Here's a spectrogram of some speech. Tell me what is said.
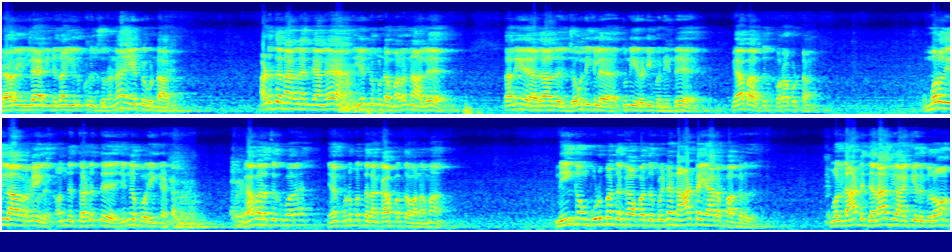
யாரும் இல்லை நீங்கள் தான் இருக்கணும்னு சொன்னால் ஏற்றுக்கொண்டார்கள். அடுத்த நாள் நினைச்சாங்க ஏற்றுக்கொண்ட மறுநாள் தலையில் அதாவது ஜவுளிகளை துணி ரெடி பண்ணிவிட்டு வியாபாரத்துக்கு புறப்பட்டாங்க. உமரதில்லா அவர்கள் வந்து தடுத்து எங்கே போகிறீங்க கேட்டாங்க. வியாபாரத்துக்கு போகிறேன் என் குடும்பத்தை நான் காப்பாற்ற வேணாமா? நீங்கள் உங்கள் குடும்பத்தை காப்பாற்ற போயிட்டால் நாட்டை யாரை பார்க்குறது உங்கள் நாட்டை ஜனாதி ஆக்கியிருக்கிறோம்.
